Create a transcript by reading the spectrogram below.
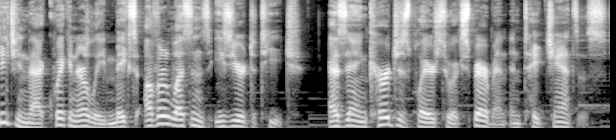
Teaching that quick and early makes other lessons easier to teach, as it encourages players to experiment and take chances.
